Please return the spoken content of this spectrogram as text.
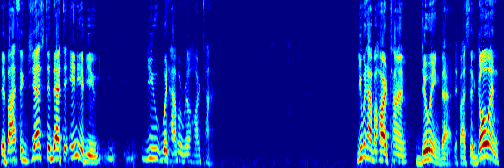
if I suggested that to any of you, you would have a real hard time. You would have a hard time doing that if I said, go and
